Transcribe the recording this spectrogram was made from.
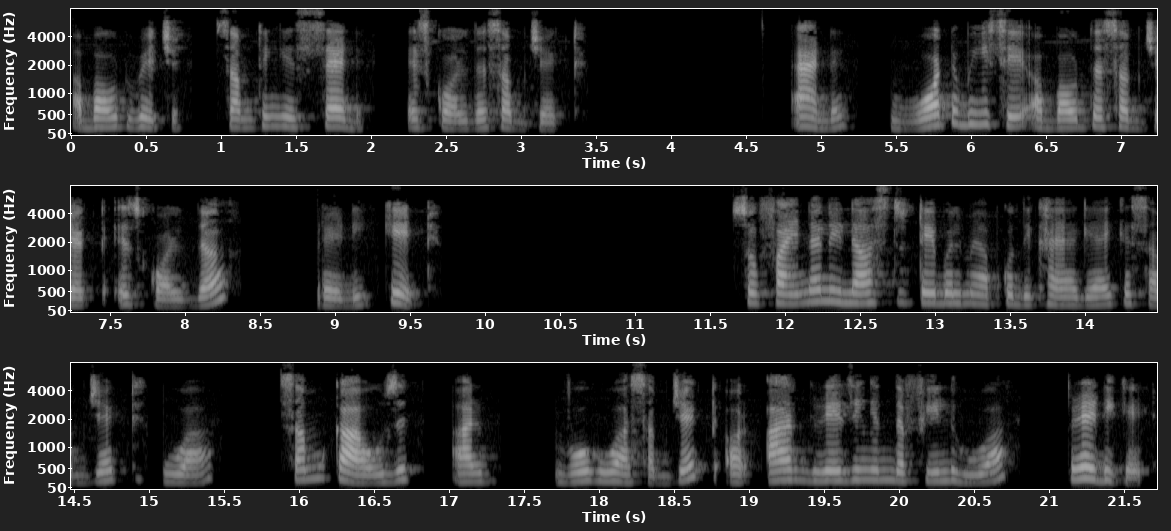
about which something is said is called the subject and what we say about the subject is called the predicate so finally last table में आपको दिखाया गया है कि सब्जेक्ट हुआ सम काउज आर वो हुआ सब्जेक्ट और are grazing in the field हुआ predicate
